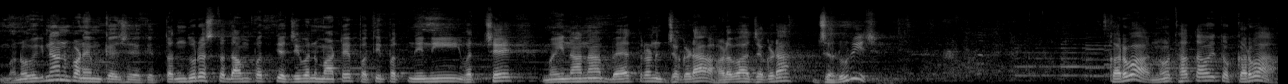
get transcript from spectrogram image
મનોવિજ્ઞાન પણ એમ કહે છે કે તંદુરસ્ત દાંપત્ય જીવન માટે પતિ પત્નીની વચ્ચે મહિનાના બે ત્રણ ઝઘડા, હળવા ઝઘડા જરૂરી છે. કરવા ન થતા હોય તો કરવા.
